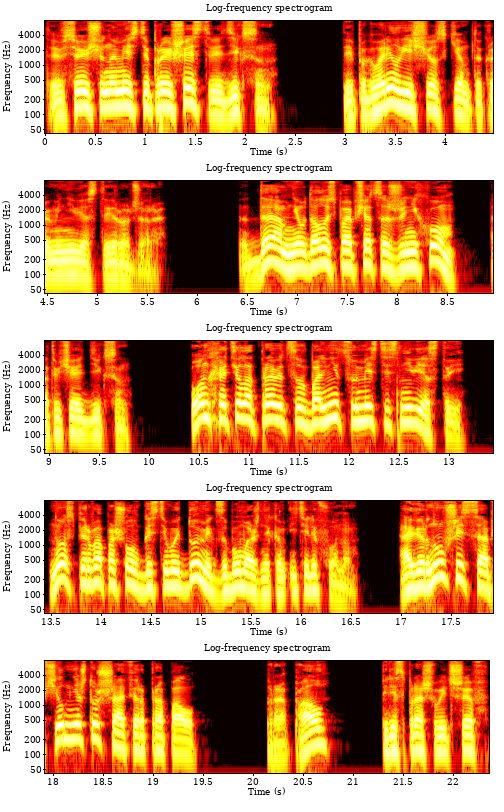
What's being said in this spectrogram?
«Ты все еще на месте происшествия, Диксон? Ты поговорил еще с кем-то, кроме невесты и Роджера?» «Да, мне удалось пообщаться с женихом», — отвечает Диксон. «Он хотел отправиться в больницу вместе с невестой, но сперва пошел в гостевой домик за бумажником и телефоном. А вернувшись, сообщил мне, что шафер пропал». «Пропал?» — переспрашивает шеф.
